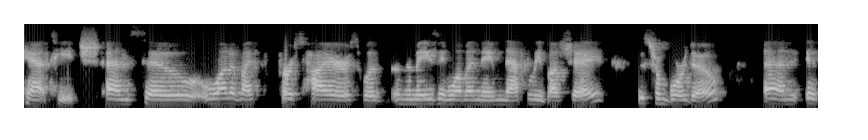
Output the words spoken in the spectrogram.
can't teach. And so one of my first hires was an amazing woman named Natalie Bachet, who's from Bordeaux and is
